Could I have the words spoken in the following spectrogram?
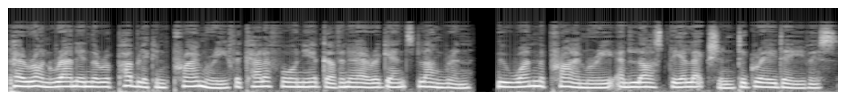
Peron ran in the Republican primary for California governor against Lungren, who won the primary and lost the election to Gray Davis.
